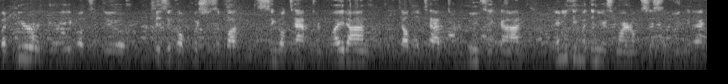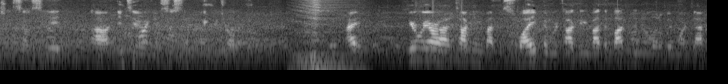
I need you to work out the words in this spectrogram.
but here you're able to do physical pushes of buttons, single tap, turn light on, double tap, turn music on, anything within your smart home system you can actually associate uh, into your system and control it. I, here we are uh, talking about the swipe and we're talking about the button in a little bit more depth.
